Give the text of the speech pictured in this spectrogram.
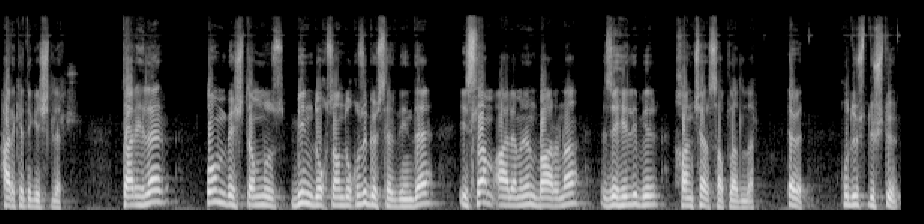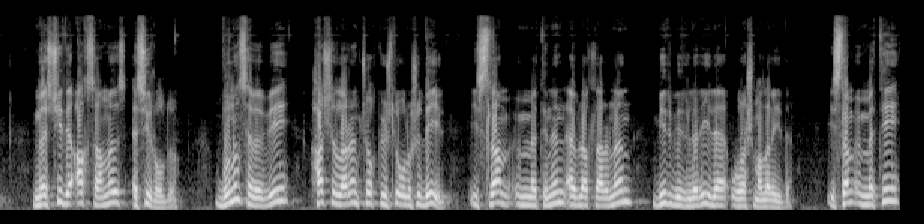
harekete geçtiler. Tarihler 15 Temmuz 1099'u gösterdiğinde İslam aleminin bağrına zehirli bir hançer sapladılar. Evet, Kudüs düştü. Mescid-i Aksa'mız esir oldu. Bunun sebebi Haçlıların çok güçlü oluşu değil, İslam ümmetinin evlatlarının birbirleriyle uğraşmalarıydı. İslam ümmeti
